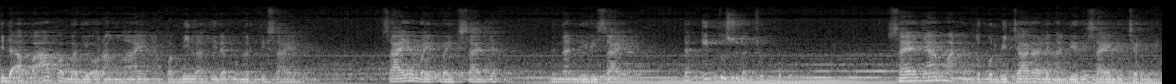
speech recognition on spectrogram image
Tidak apa-apa bagi orang lain apabila tidak mengerti saya. Saya baik-baik saja dengan diri saya, dan itu sudah cukup. Saya nyaman untuk berbicara dengan diri saya di cermin.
